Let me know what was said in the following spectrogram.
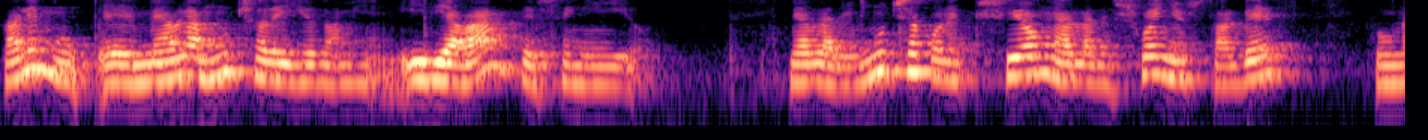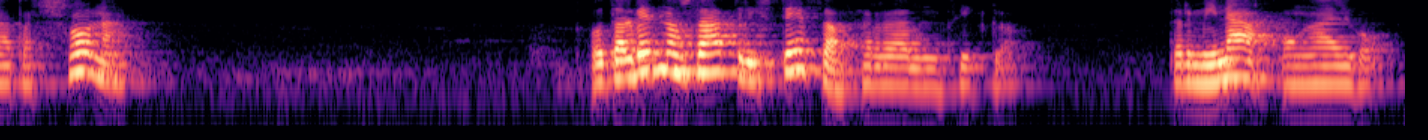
¿Vale? Eh, me habla mucho de ello también. Y de avances en ello. Me habla de mucha conexión, me habla de sueños tal vez con una persona. O tal vez nos da tristeza cerrar un ciclo terminar con algo.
